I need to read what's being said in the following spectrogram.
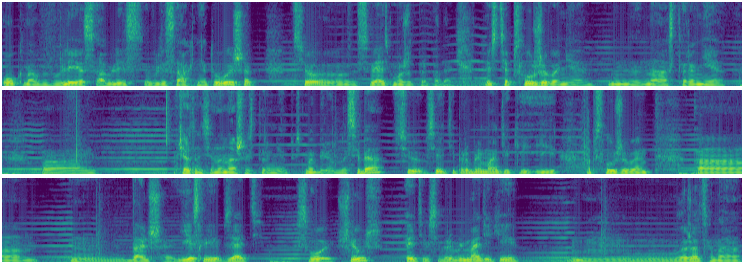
окна в лес, а в, лес, в лесах нету вышек, все, связь может пропадать. То есть обслуживание на стороне в частности, на нашей стороне. То есть мы берем на себя всю, все эти проблематики и обслуживаем. А, дальше. Если взять свой шлюз, эти все проблематики ложатся на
